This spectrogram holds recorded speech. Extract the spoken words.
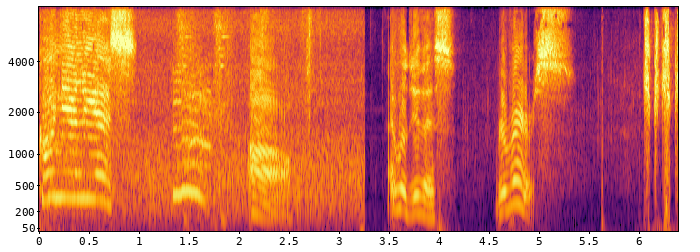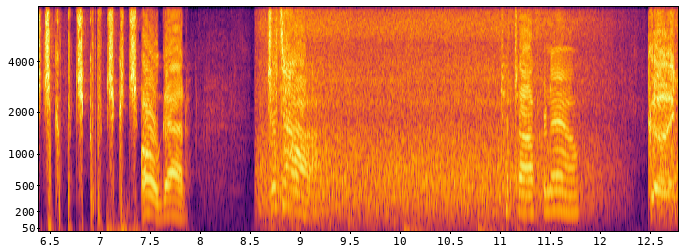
Cornelius! Oh. I will do this. Reverse. Oh god. Ta-ta! Ta-ta for now. Good.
